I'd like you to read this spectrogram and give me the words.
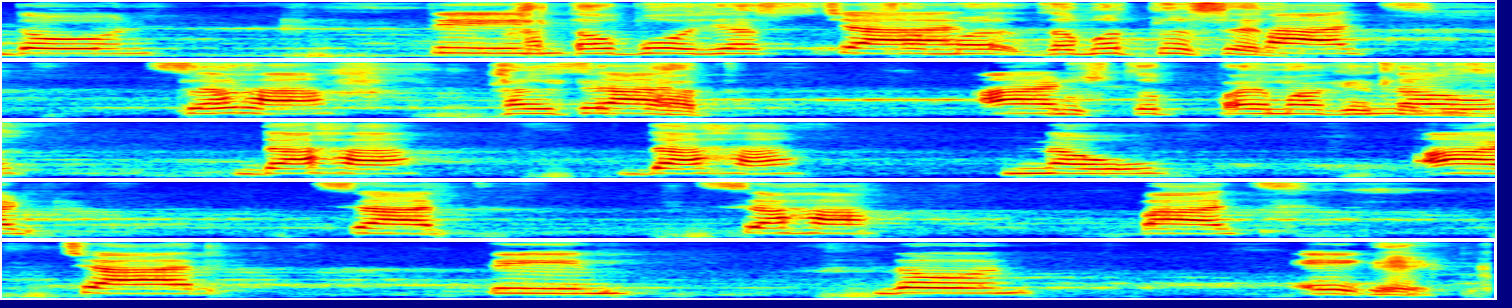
दोन तीन हातावर बोजा चार, सांभाळ- जमत नसेल. पाच तर सहा खाली टेका सात, हात. आठ नुसतं पाय मागे घेतला नऊ. दहा दहा नऊ आठ सात सहा पाच चार तीन दोन एक. एक.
